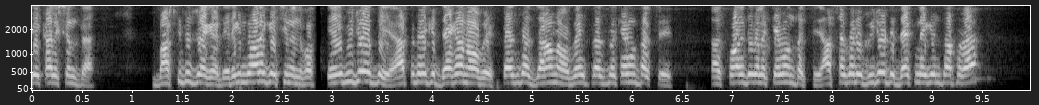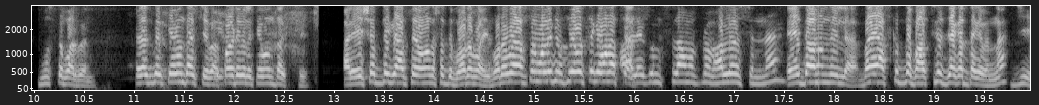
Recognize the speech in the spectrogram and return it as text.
যে কালেকশনটা জ্যাকেট এটা কিন্তু অনেকে চিনেন এই ভিডিওতে আপনাদেরকে দেখানো হবে প্রাইস জানানো হবে প্রাইস কেমন থাকছে তার কোয়ালিটি গুলো কেমন থাকছে। আশা করি ভিডিওটি দেখলে কিন্তু আপনারা বুঝতে পারবেন প্রাইস কেমন থাকছে বা কোয়ালিটি গুলো কেমন থাকছে। আর এইসব থেকে আছে আমাদের সাথে বড় ভাই। বড় ভাই আসসালামু আলাইকুম কি অবস্থা? কেমন আছেন? ওয়ালাইকুম আসসালাম আপনি ভালো আছেন না? এই তো আলহামদুলিল্লাহ। ভাই আজকে তো ভার্সিটির জ্যাকেট দেখাবেন না? জি।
